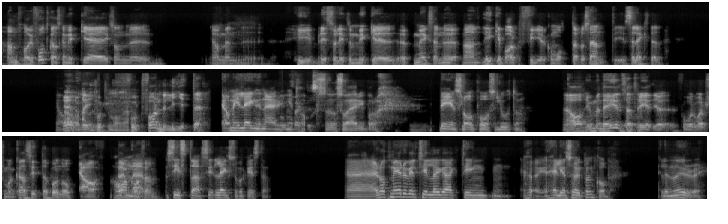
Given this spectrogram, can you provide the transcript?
Han har ju fått ganska mycket liksom, eh, ja men eh, hybris och lite mycket uppmärksamhet nu. Men han ligger bara på 4,8 procent i selected. Ja, det är inte många. Fortfarande lite. ja, men i längden är det ju inget hopp, så, så är det ju bara. Mm. Det är en slagpåse Luton. Ja, jo men det är ju en sån här tredje forward som man kan sitta på ändå. Ja, ha han där 5,5. sista, si- längst upp på kvisten. Eh, är det något mer du vill tillägga kring mm, helgens höjdpunkt Cobb? Eller nöjer du dig?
